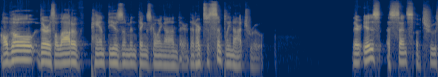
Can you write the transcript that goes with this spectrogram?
Although there is a lot of pantheism and things going on there that are just simply not true, there is a sense of truth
